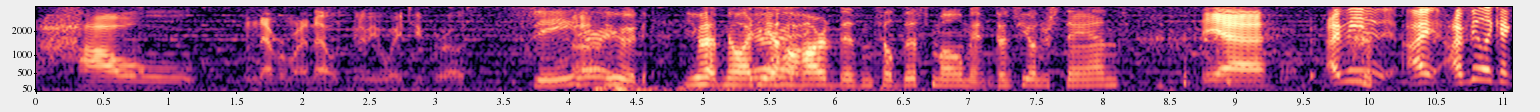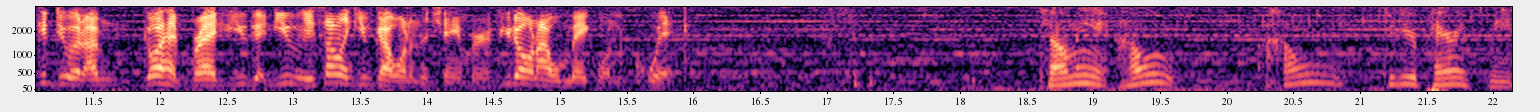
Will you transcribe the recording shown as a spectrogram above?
how. Never mind. That was gonna be way too gross. See, Derek. dude, you have no idea how Derek. hard it is until this moment. Don't you understand? Yeah. I mean, I, I feel like I could do it. I'm go ahead, Brad. You get you. It sounds like you've got one in the chamber. If you don't, I will make one quick. Tell me how how did your parents meet?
